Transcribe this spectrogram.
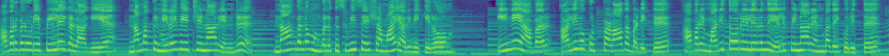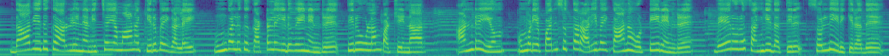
அவர்களுடைய பிள்ளைகளாகிய நமக்கு நிறைவேற்றினார் என்று நாங்களும் உங்களுக்கு சுவிசேஷமாய் அறிவிக்கிறோம். இனி அவர் அழிவுக்குட்படாதபடிக்கு அவரை மரித்தோரிலிருந்து எழுப்பினார் என்பதை குறித்து தாவீதுக்கு அருளின நிச்சயமான கிருபைகளை உங்களுக்கு கட்டளையிடுவேன் என்று திருவுளம் பற்றினார். அன்றியும் உம்முடைய பரிசுத்தர் அழிவை காண ஒட்டீர் என்று வேறொரு சங்கீதத்தில் சொல்லி இருக்கிறது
